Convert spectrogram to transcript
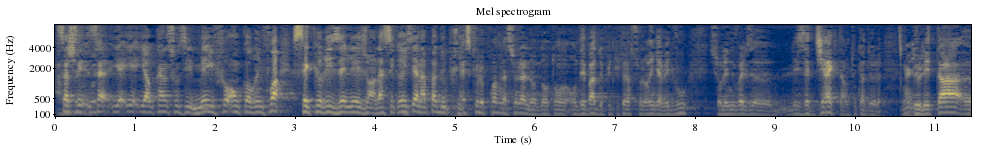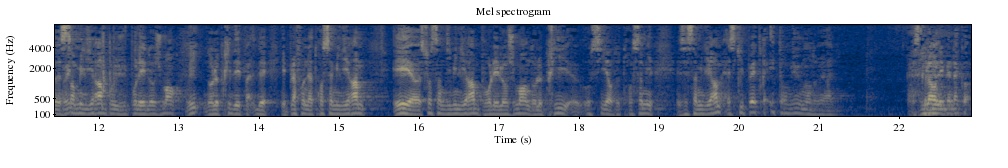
ça, il n'y a, aucun souci. Mais il faut encore une fois sécuriser les gens. La sécurité n'a pas de prix. Est-ce que le programme national dont on, débat depuis tout à l'heure sur le ring avec vous, sur les nouvelles, euh, les aides directes, hein, en tout cas de, de l'État, 100 000 dirhams pour, les logements, dont le prix des, des, est plafonné à 300 000 dirhams, et 70 000 dirhams pour les logements dont le prix euh, aussi entre 300 000 et 500 000 dirhams, est-ce qu'il peut être étendu au monde rural? Parce que là, on est bien d'accord?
